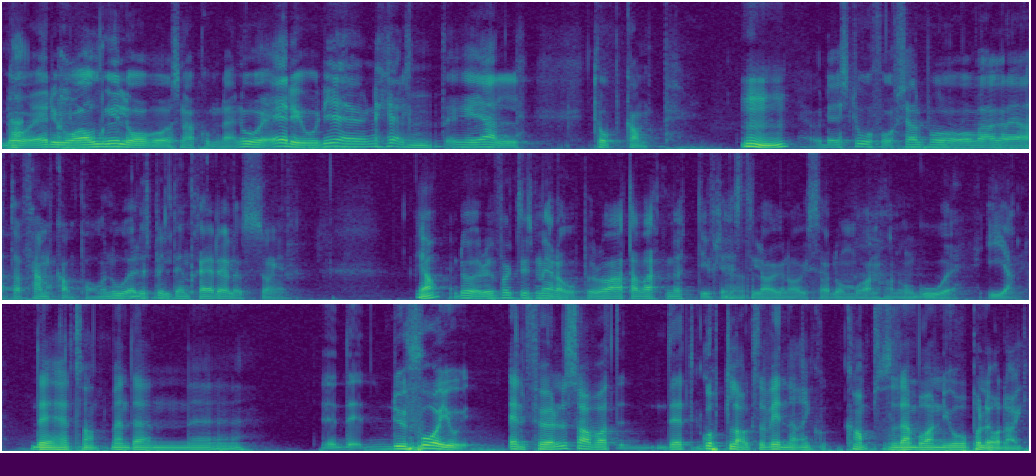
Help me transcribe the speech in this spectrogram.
da er det jo aldri lov å snakke om det. Nå er det jo det er en helt Mm. reell toppkamp. Mm. Og det er stor forskjell på å være det etter fem kamper, og nå er det spilt en tredjedel av sesongen. ja. Da er du faktisk med der oppe. Du har etter hvert møtt de fleste lagene òg, selv om Brann har noen gode igjen. Det er helt sant, men den uh, det, Du får jo en følelse av at det er et godt lag som vinner en kamp sånn som den Brann gjorde på lørdag.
